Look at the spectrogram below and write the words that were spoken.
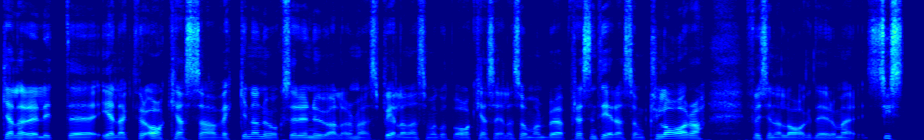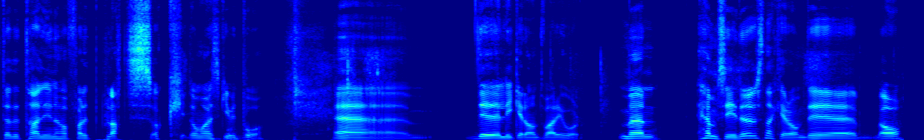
kalla det lite elakt för a-kassa-veckorna nu också Är det nu alla de här spelarna som har gått på a-kassa hela sommaren börjar presenteras som klara för sina lag Det är de här sista detaljerna har fallit på plats och de har skrivit på eh, Det är likadant varje år. Men hemsidor snackar jag om, det är, ja,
